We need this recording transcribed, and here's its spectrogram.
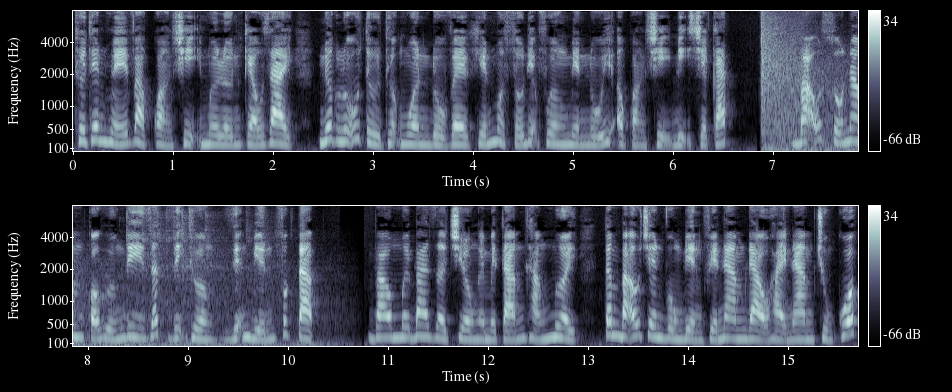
Thừa Thiên Huế và Quảng Trị mưa lớn kéo dài, nước lũ từ thượng nguồn đổ về khiến một số địa phương miền núi ở Quảng Trị bị chia cắt. Bão số 5 có hướng đi rất dị thường, diễn biến phức tạp. Vào 13 giờ chiều ngày 18 tháng 10, tâm bão trên vùng biển phía nam đảo Hải Nam Trung Quốc,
